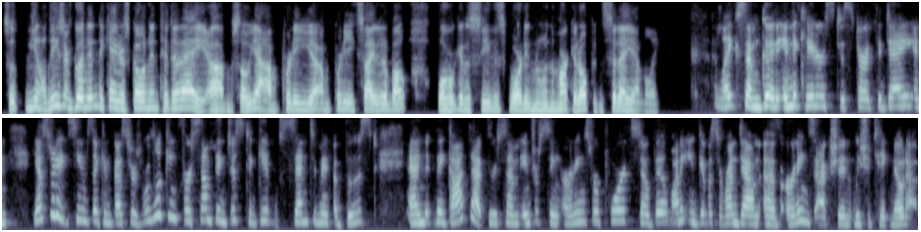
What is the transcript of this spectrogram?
So you know these are good indicators going into today. Um, so yeah, I'm pretty uh, I'm pretty excited about what we're going to see this morning when the market opens today, Emily like some good indicators to start the day. And yesterday, it seems like investors were looking for something just to give sentiment a boost. And they got that through some interesting earnings reports. So, Bill, why don't you give us a rundown of earnings action we should take note of?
